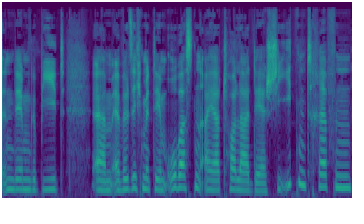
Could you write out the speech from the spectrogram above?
in dem Gebiet. Ähm, er will sich mit dem obersten Ayatollah der Schiiten treffen.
